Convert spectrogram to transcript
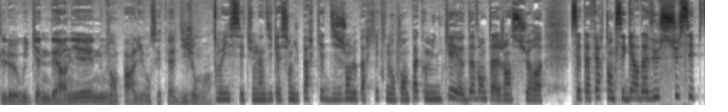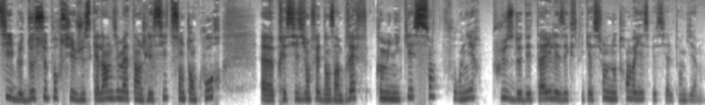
Le week-end dernier, nous en parlions, c'était à Dijon. Hein. Oui, c'est une indication du parquet de Dijon, le parquet qui n'entend pas communiquer davantage hein, sur cette affaire tant que ces gardes à vue susceptibles de se poursuivre jusqu'à lundi matin, je les cite, sont en cours. Précision faite dans un bref communiqué sans fournir plus de détails. Les explications de notre envoyé spécial Tanguy Hamon.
